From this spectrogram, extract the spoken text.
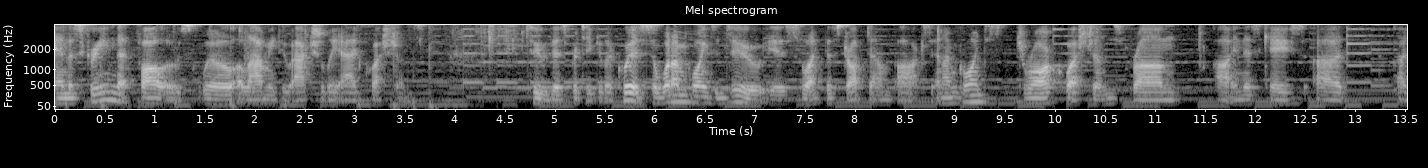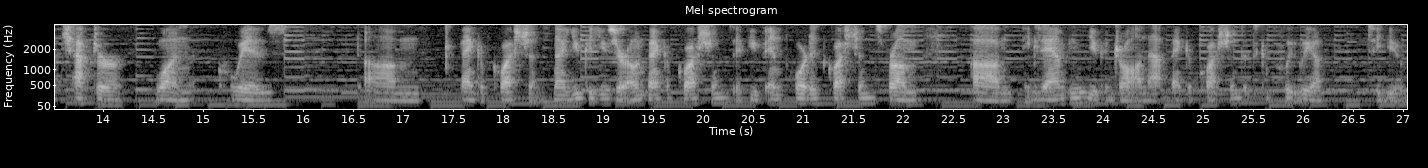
And the screen that follows will allow me to actually add questions to this particular quiz. So what I'm going to do is select this drop-down box and I'm going to draw questions from, uh, in this case, uh, a chapter one quiz um, bank of questions. Now you could use your own bank of questions. If you've imported questions from um, ExamView, you can draw on that bank of questions. It's completely up to you.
